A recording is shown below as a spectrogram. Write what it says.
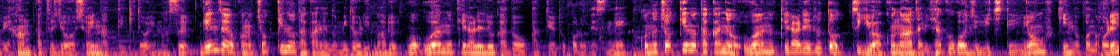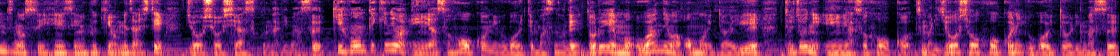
び反発上昇になってきております。現在はこの直近の高値の緑丸を上抜けられるかどうかっていうところですね。この直近の高値を上抜けられると、次はこの辺り151.4付近のこのオレンジの水平線付近を目指して上昇しやすくなります。基本的には円安方向に動いてますので、ドル円も上値は重いとはいえ、徐々に円安方向、つまり上昇方向に動いております。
